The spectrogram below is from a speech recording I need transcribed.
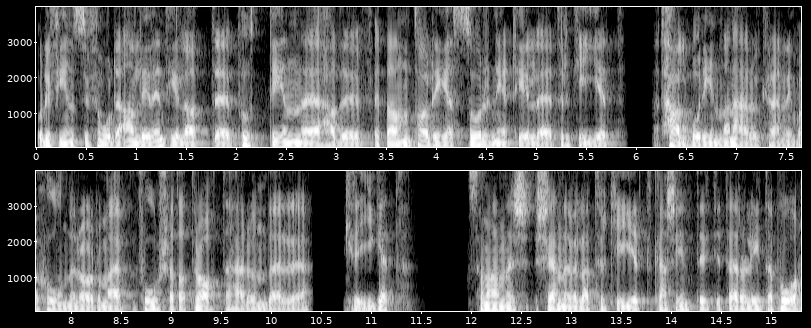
Och det finns ju förmodligen anledning till att eh, Putin eh, hade ett antal resor ner till eh, Turkiet ett halvår innan här Ukraina-invasionen och de har fortsatt att prata här under kriget. Så man känner väl att Turkiet kanske inte riktigt är att lita på.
